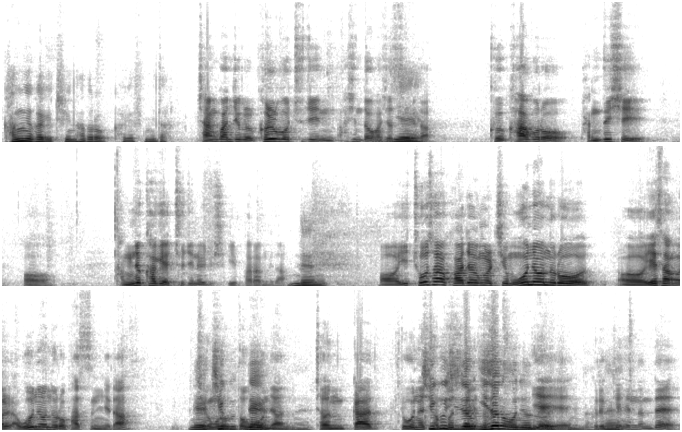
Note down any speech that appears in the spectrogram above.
강력하게 추진하도록 하겠습니다. 장관직을 걸고 추진하신다고 하셨습니다. 그 각오로 반드시 어, 강력하게 추진해 주시기 바랍니다. 네. 어, 이 조사 과정을 지금 5년으로 어, 예상을 5년으로 봤습니다. 네, 지금부터 지구- 네, 5년 네. 전까 5년 지구 전부터 지정 이전 5년으로 예, 예. 했습니다. 그렇게 네. 했는데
